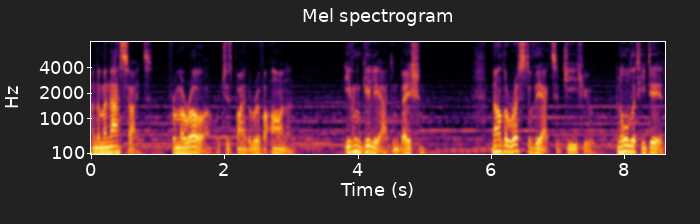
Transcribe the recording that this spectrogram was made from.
and the Manassites, from Aroer, which is by the river Arnon, even Gilead and Bashan. Now the rest of the acts of Jehu, and all that he did,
